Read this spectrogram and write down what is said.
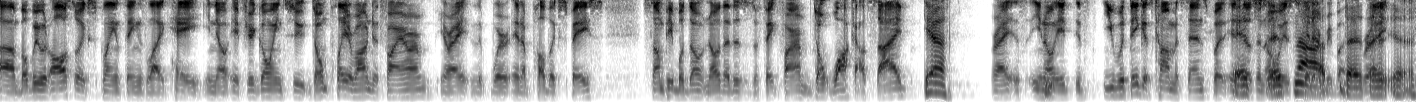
Um, but we would also explain things like, hey, you know, if you're going to don't play around with firearm, right. We're in a public space. Some people don't know that this is a fake firearm. Don't walk outside. yeah. Right. It's, you know, it, it's you would think it's common sense, but it It's- doesn't always hit everybody. right. yeah.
